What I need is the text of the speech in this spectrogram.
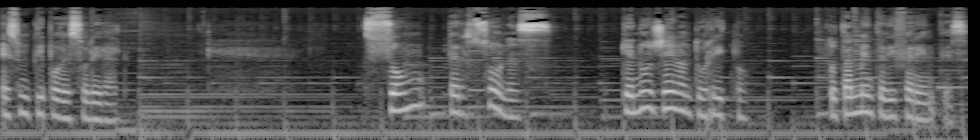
es un tipo de soledad. Son personas que no llevan tu ritmo, totalmente diferentes.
